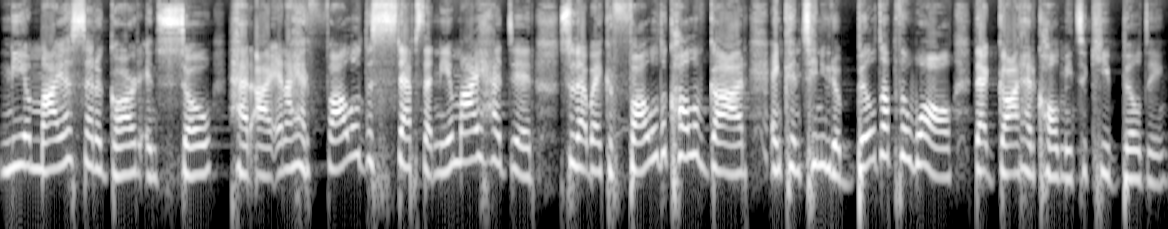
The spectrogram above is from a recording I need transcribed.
Nehemiah set a guard, and so had I. And I had followed the steps that Nehemiah had did so that way I could follow the call of God and continue to build up the wall that God had called me to keep building.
